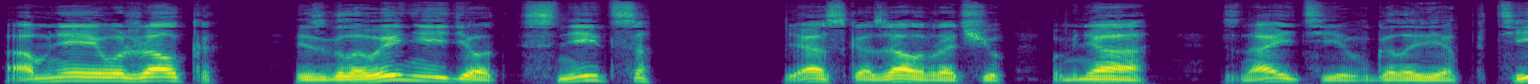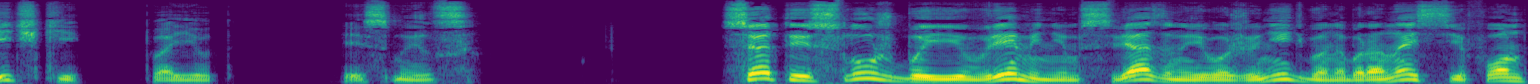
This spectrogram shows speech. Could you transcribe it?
А мне его жалко, из головы не идет, снится. Я сказал врачу, у меня, знаете, в голове птички поют, и смылся. С этой службой и временем связана его женитьба на баронессе фон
